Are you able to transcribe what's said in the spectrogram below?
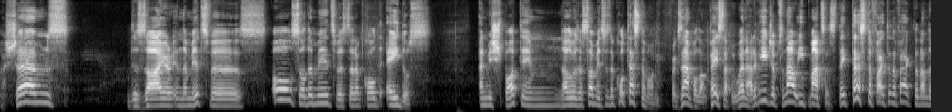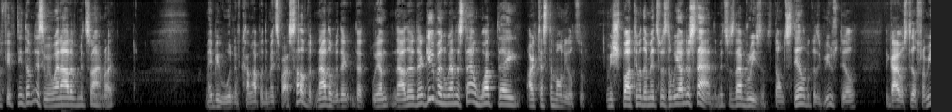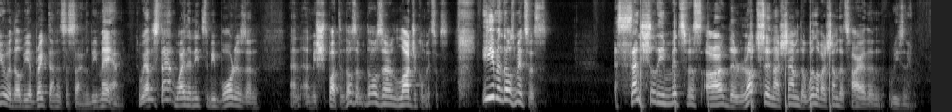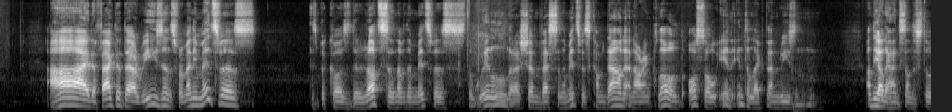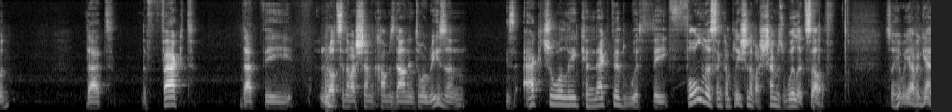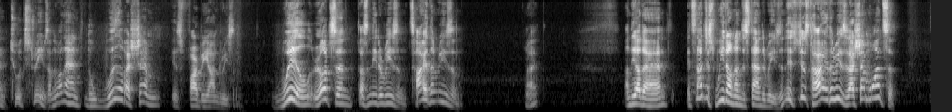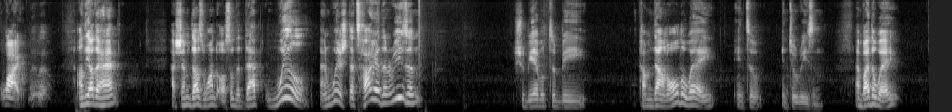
Hashem's desire in the mitzvahs, also the mitzvahs that are called edus. And mishpatim, in other words, some mitzvahs are called testimony. For example, on Pesach, we went out of Egypt, so now eat matzahs. They testify to the fact that on the 15th of Nisan, we went out of Mitzrayim, right? Maybe we wouldn't have come up with the mitzvah ourselves, but now that, they, that we, now that they're given, we understand what they are testimonial to. Mishpatim are the mitzvahs that we understand. The mitzvahs have reasons. Don't steal, because if you steal, the guy will steal from you, and there'll be a breakdown in society. There'll be mayhem. So we understand why there needs to be borders and and, and mishpat, and those are those are logical mitzvahs. Even those mitzvahs, essentially mitzvahs are the rotzen Hashem, the will of Hashem that's higher than reasoning. Ah, the fact that there are reasons for many mitzvahs is because the rotzen of the mitzvahs, the will that Hashem vests in the mitzvahs, come down and are enclosed also in intellect and reason. On the other hand, it's understood that the fact that the Rotzen of Hashem comes down into a reason is actually connected with the fullness and completion of Hashem's will itself. So here we have again two extremes. On the one hand, the will of Hashem is far beyond reason. Will, Rotzen, doesn't need a reason. It's higher than reason. Right? On the other hand, it's not just we don't understand the reason, it's just higher than reason. Hashem wants it. Why? On the other hand, Hashem does want also that that will and wish that's higher than reason should be able to be come down all the way into into reason. And by the way,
